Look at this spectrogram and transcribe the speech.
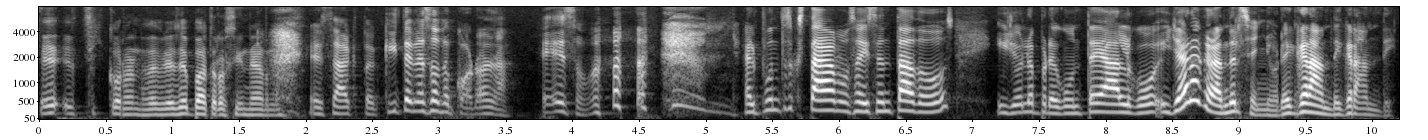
eh, sí, Corona, deberías de patrocinarnos. Exacto, quiten eso de Corona, eso. el punto es que estábamos ahí sentados y yo le pregunté algo, y ya era grande el señor, es grande, grande.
